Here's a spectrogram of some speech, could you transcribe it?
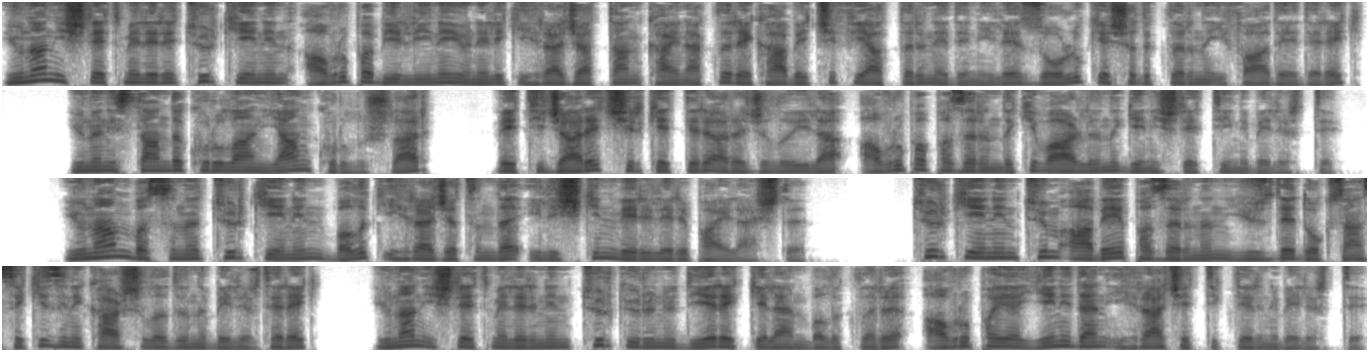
Yunan işletmeleri Türkiye'nin Avrupa Birliği'ne yönelik ihracattan kaynaklı rekabetçi fiyatları nedeniyle zorluk yaşadıklarını ifade ederek, Yunanistan'da kurulan yan kuruluşlar ve ticaret şirketleri aracılığıyla Avrupa pazarındaki varlığını genişlettiğini belirtti. Yunan basını Türkiye'nin balık ihracatında ilişkin verileri paylaştı. Türkiye'nin tüm AB pazarının %98'ini karşıladığını belirterek, Yunan işletmelerinin Türk ürünü diyerek gelen balıkları Avrupa'ya yeniden ihraç ettiklerini belirtti.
